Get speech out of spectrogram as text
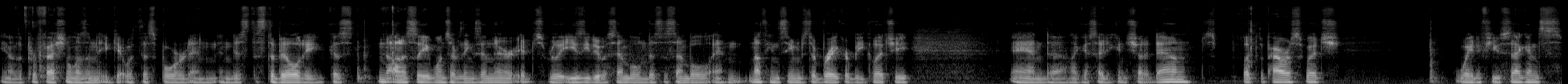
you know, the professionalism that you get with this board and and just the stability. Because honestly, once everything's in there, it's really easy to assemble and disassemble, and nothing seems to break or be glitchy. And uh, like I said, you can shut it down, just flip the power switch, wait a few seconds,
